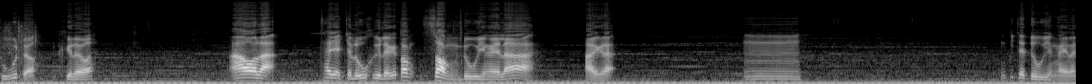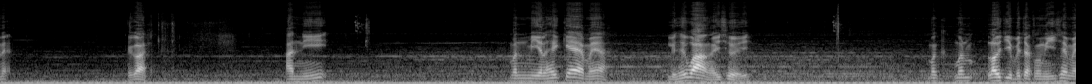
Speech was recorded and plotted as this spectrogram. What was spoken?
ทูธเหรอ คืออะไรวะ เอาล่ะ ถ้าอยากจะรู้คืออะไรก็ต้องส่องดูยังไงล่ะ เอาอีกละ มันก็จะดูยังไงวะเนี่ย เดี๋ยวก่อน อันนี้ มันมีอะไรให้แก้ไหมอะ หรือให้วางเฉยๆมันมันเราหยิบมาจากตรงนี้ใช่ไหม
